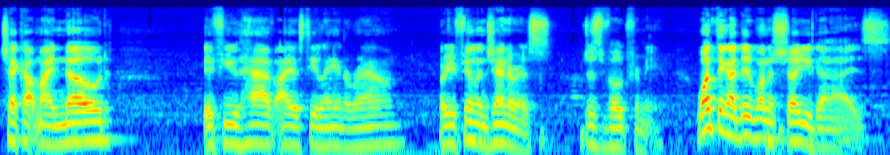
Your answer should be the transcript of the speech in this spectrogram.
Check out my node. If you have IOST laying around or you're feeling generous, just vote for me. One thing I did want to show you guys,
